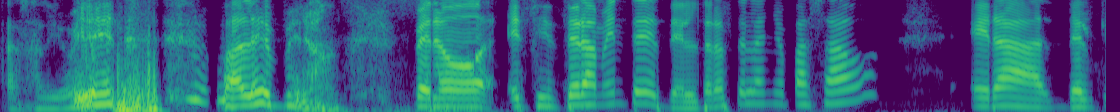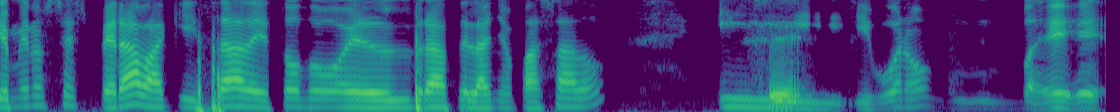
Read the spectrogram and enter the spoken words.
ha salido bien, ¿vale? Pero, pero eh, sinceramente, del draft del año pasado era del que menos se esperaba quizá de todo el draft del año pasado. Y, bueno, eh, eh,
